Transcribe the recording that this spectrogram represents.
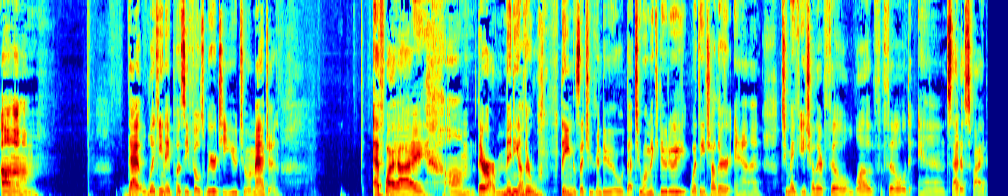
Um, that licking a pussy feels weird to you to imagine. FYI, um, there are many other things that you can do that two women can do to, with each other and to make each other feel loved, fulfilled, and satisfied.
